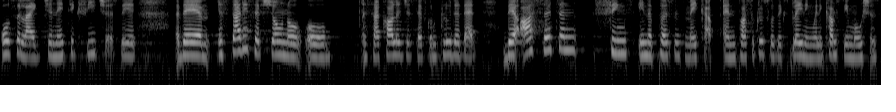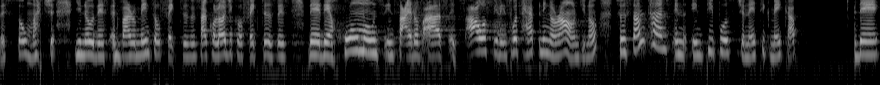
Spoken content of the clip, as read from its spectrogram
also like genetic features. The the studies have shown, or, or psychologists have concluded that there are certain things in a person's makeup. And Pastor Chris was explaining when it comes to emotions, there's so much, you know, there's environmental factors and psychological factors. There's, there, there are hormones inside of us. It's our feelings, what's happening around, you know. So sometimes in, in people's genetic makeup, they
